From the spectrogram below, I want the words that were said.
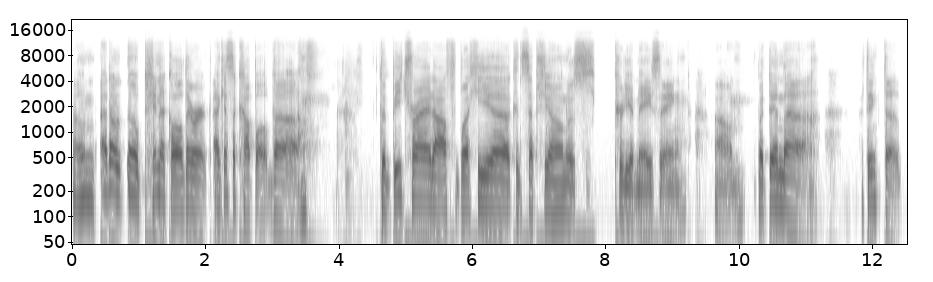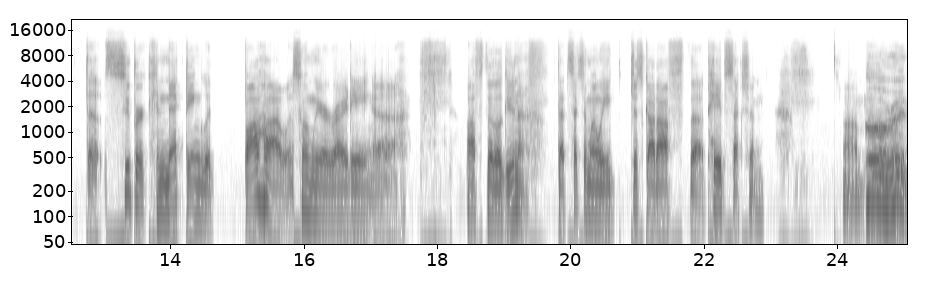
Um, I don't know pinnacle. There were, I guess, a couple. The the beach ride off Bahia Concepcion was pretty amazing. Um, but then the, I think the the super connecting with Baja was when we were riding uh, off the Laguna. That section when we just got off the paved section. Um, Oh, right.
